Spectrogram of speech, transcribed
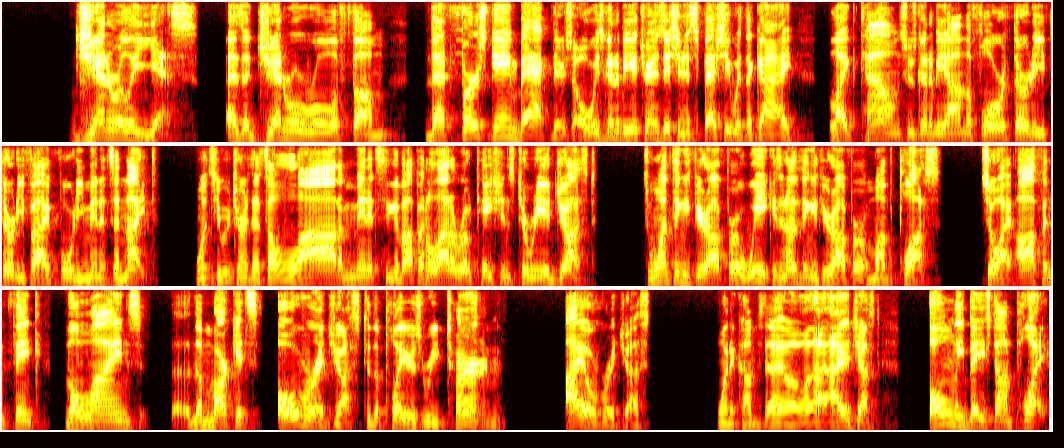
Generally, yes. As a general rule of thumb, that first game back, there's always going to be a transition, especially with a guy like Towns who's going to be on the floor 30, 35, 40 minutes a night once he returns. That's a lot of minutes to give up and a lot of rotations to readjust. It's one thing if you're out for a week, it's another thing if you're out for a month plus. So I often think the lines, uh, the markets over adjust to the player's return. I over adjust when it comes to, oh, I adjust only based on play.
